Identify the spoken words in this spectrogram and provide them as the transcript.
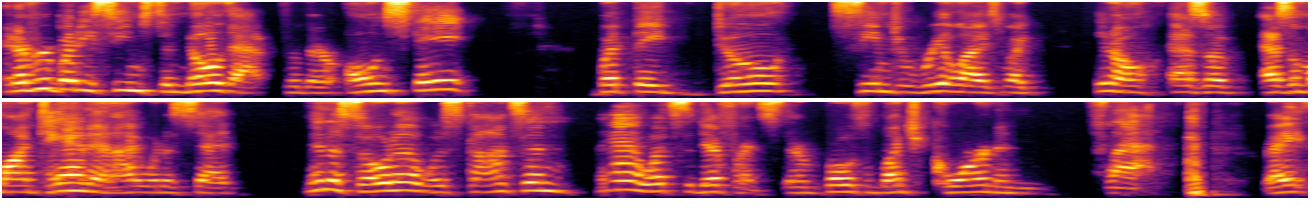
And everybody seems to know that for their own state, but they don't seem to realize, like, you know, as a as a Montanan, I would have said Minnesota, Wisconsin, eh, what's the difference? They're both a bunch of corn and flat, right?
